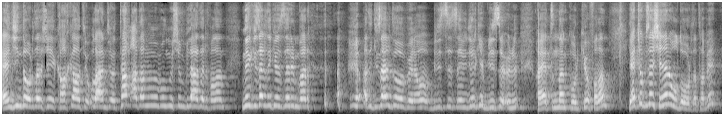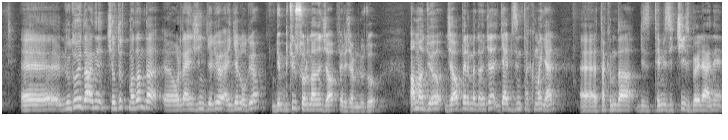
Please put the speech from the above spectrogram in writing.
Engine de orada şey kahkaha atıyor. Ulan diyor tam adamımı bulmuşum birader falan. Ne güzel de gözlerim var. Hadi güzeldi o böyle. O birisi seviniyorken birisi ölü hayatından korkuyor falan. Ya çok güzel şeyler oldu orada tabii. Ee, Ludo'yu da hani çıldırtmadan da e, orada engine geliyor engel oluyor. Diyor bütün sorularına cevap vereceğim Ludo. Ama diyor cevap vermeden önce gel bizim takıma gel. Ee, takımda biz temizlikçiyiz böyle hani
